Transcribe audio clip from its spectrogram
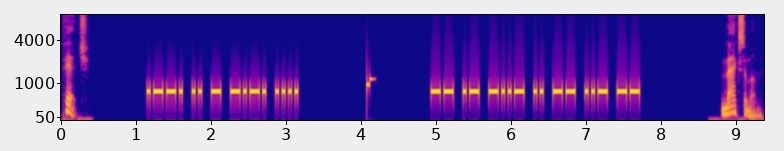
Pitch. Maximum.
